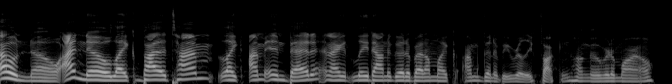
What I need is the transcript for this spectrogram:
Oh no, I know. Like by the time like I'm in bed and I lay down to go to bed, I'm like I'm gonna be really fucking hungover tomorrow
